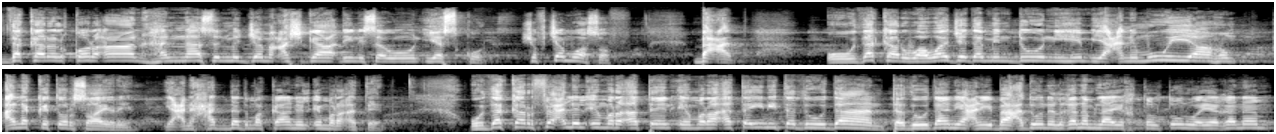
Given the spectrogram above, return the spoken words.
ذكر القرآن هالناس المتجمعة إيش قاعدين يسوون؟ يسقون. شوف كم وصف. بعد. وذكر ووجد من دونهم يعني مو وياهم على كتر صايرين يعني حدد مكان الامرأتين. وذكر فعل الامرأتين امرأتين تذودان. تذودان يعني يبعدون الغنم لا يختلطون ويا غنم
